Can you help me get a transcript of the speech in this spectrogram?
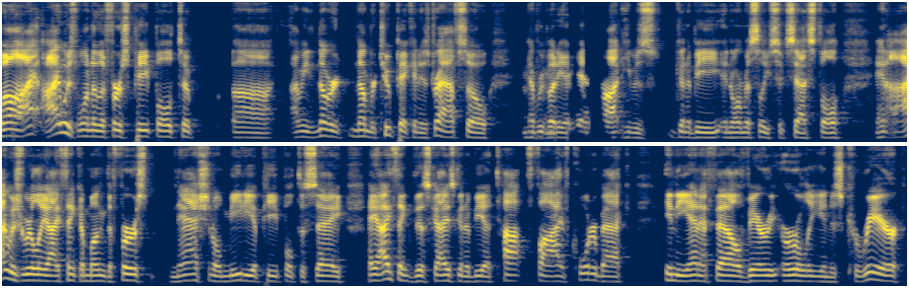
Well, I, I was one of the first people to uh, I mean, number number two pick in his draft. So mm-hmm. everybody again thought he was going to be enormously successful. And I was really, I think, among the first national media people to say, "Hey, I think this guy's going to be a top five quarterback in the NFL very early in his career."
